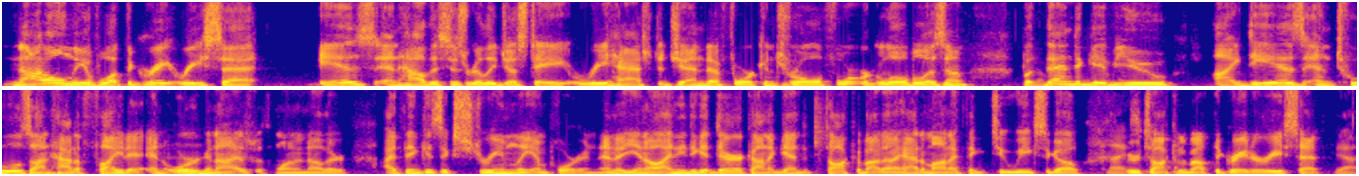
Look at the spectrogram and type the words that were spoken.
not only of what the Great Reset is and how this is really just a rehashed agenda for control for globalism, but then to give you ideas and tools on how to fight it and organize with one another, I think is extremely important. And uh, you know, I need to get Derrick on again to talk about it. I had him on, I think, two weeks ago. Nice. We were talking about the Greater Reset. Yeah.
